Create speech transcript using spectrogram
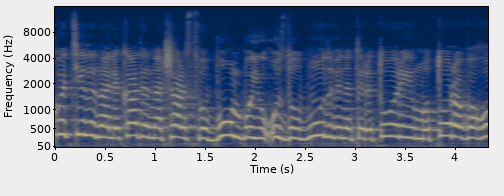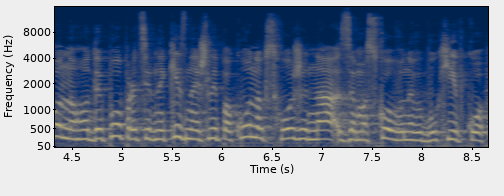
Хотіли налякати начальство бомбою у Здолбудові на території мотора вагонного депо. Працівники знайшли пакунок, схожий на замасковану вибухівку.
